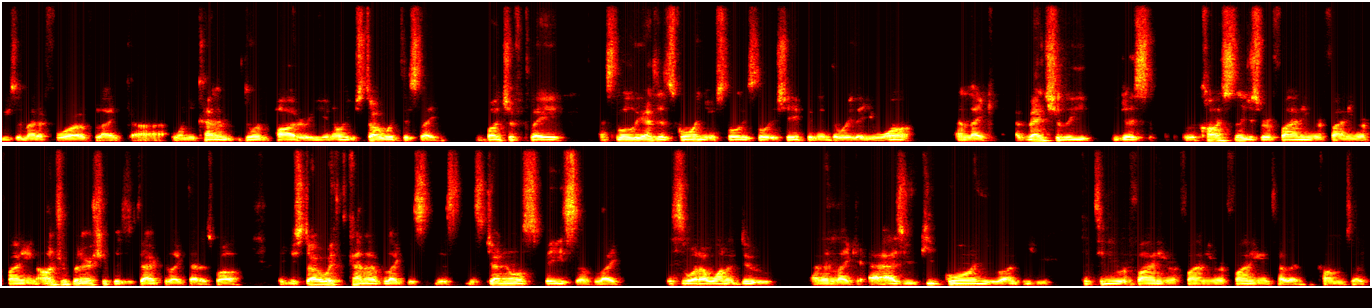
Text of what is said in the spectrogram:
use a metaphor of like uh, when you're kind of doing pottery, you know, you start with this like bunch of clay, and slowly as it's going, you're slowly, slowly shaping it the way that you want, and like eventually you just we're constantly just refining, refining, refining. And entrepreneurship is exactly like that as well. Like you start with kind of like this this this general space of like this is what I want to do, and then like as you keep going, you you continue refining, refining, refining until it becomes like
